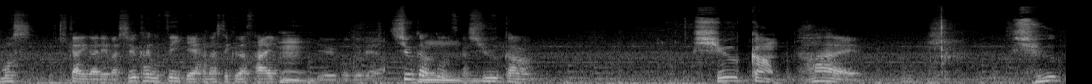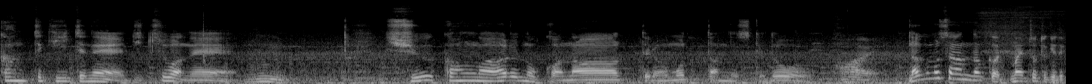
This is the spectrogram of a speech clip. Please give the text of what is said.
もし機会があれば習慣について話してください、ん。ということで。習慣どうですか、うん。習慣。習慣。はい、習慣って聞いてね実はねうん、習慣があるのかなってのは思ったんですけどはい。南雲さんなんか前ちょっと聞いて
